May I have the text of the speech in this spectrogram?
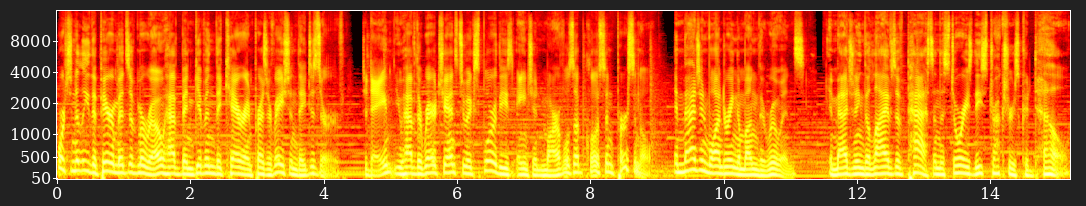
Fortunately, the pyramids of Meroe have been given the care and preservation they deserve. Today, you have the rare chance to explore these ancient marvels up close and personal. Imagine wandering among the ruins, imagining the lives of past and the stories these structures could tell.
